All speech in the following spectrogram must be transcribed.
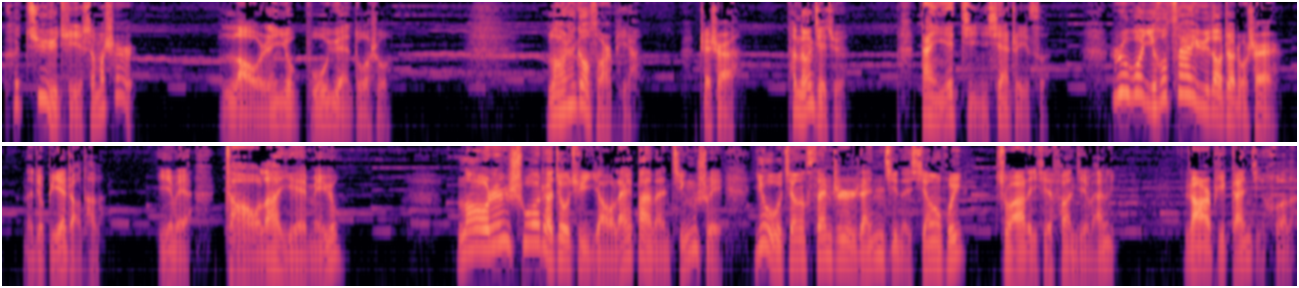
可具体什么事儿，老人又不愿多说。老人告诉二皮啊，这事儿啊，他能解决，但也仅限这一次。如果以后再遇到这种事儿，那就别找他了。因为找了也没用。老人说着，就去舀来半碗井水，又将三只燃尽的香灰抓了一些放进碗里，让二皮赶紧喝了。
